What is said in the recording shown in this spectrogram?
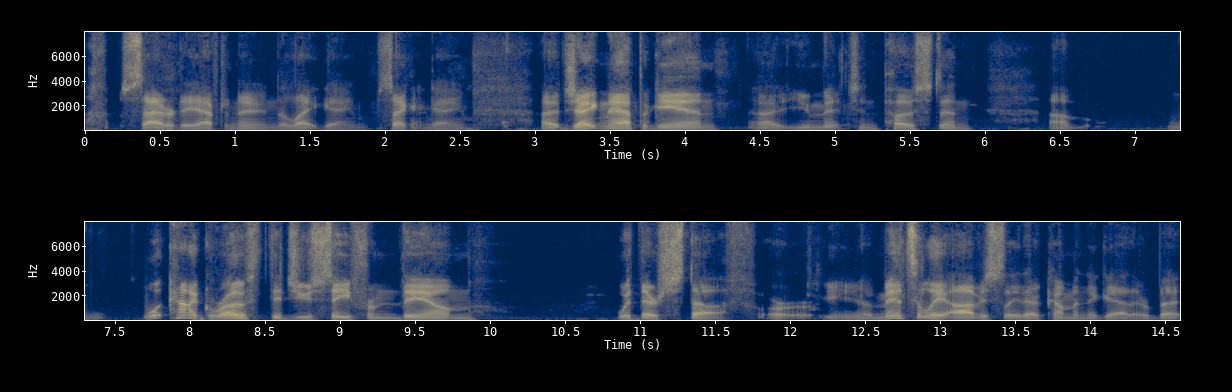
Saturday afternoon, the late game, second game. Uh, Jake Knapp again. Uh, you mentioned Poston. Um, what kind of growth did you see from them with their stuff? Or you know, mentally, obviously they're coming together, but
